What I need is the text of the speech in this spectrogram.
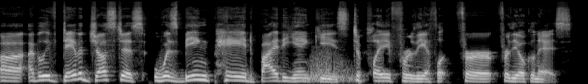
uh, I believe David Justice was being paid by the Yankees to play for the for for the Oakland A's.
